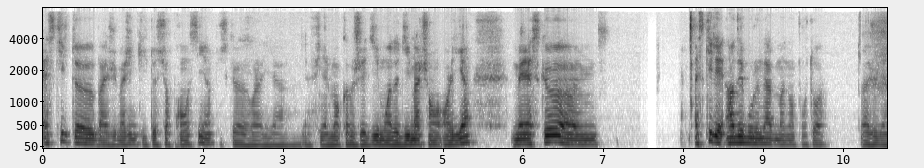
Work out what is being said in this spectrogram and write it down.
est-ce qu'il te, bah, j'imagine qu'il te surprend aussi, hein, puisque il y, a, finalement, comme je l'ai dit, moins de 10 matchs en, Ligue 1. Mais euh, est-ce qu'il est indéboulonnable maintenant pour toi, euh, Julien?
